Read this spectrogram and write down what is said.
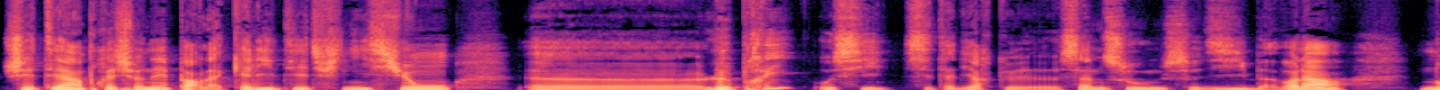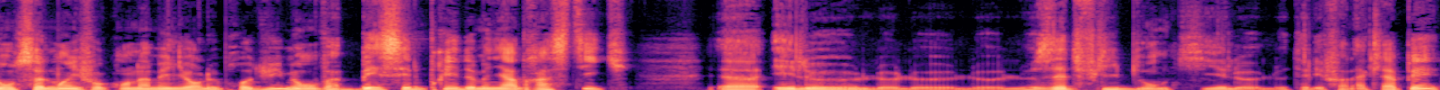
J'étais impressionné par la qualité de finition, euh, le prix aussi. C'est-à-dire que Samsung se dit, bah voilà, non seulement il faut qu'on améliore le produit, mais on va baisser le prix de manière drastique. Euh, et le, le, le, le- le Z Flip, donc qui est le, le téléphone à clapper,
